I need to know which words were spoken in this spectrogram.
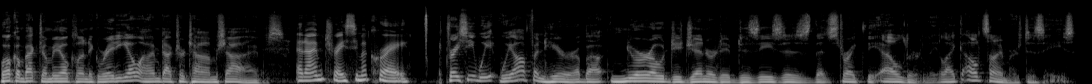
Welcome back to Mayo Clinic Radio. I'm Dr. Tom Shives. And I'm Tracy McCray. Tracy, we, we often hear about neurodegenerative diseases that strike the elderly, like Alzheimer's disease.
